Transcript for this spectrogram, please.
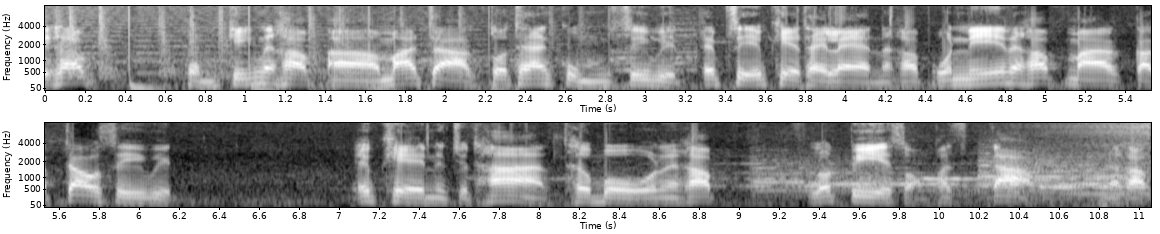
ดีครับ ผมกิ๊กนะครับามาจากตัวแทนกลุ่ม c v i t FCFK Thailand นะครับ วันนี้นะครับมากับเจ้า c v i t FK 1.5 Turbo นะครับ รถปี 2019 นะครับ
